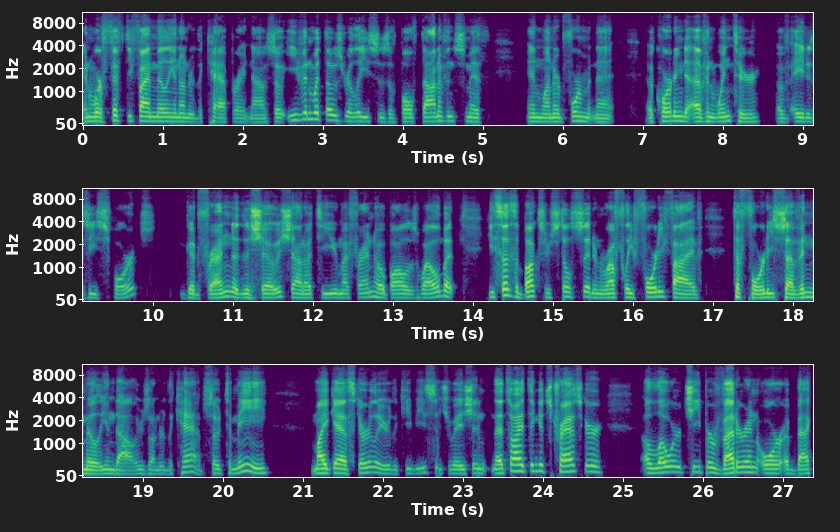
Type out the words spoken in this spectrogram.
And we're 55 million under the cap right now. So even with those releases of both Donovan Smith and Leonard Fournette. According to Evan Winter of A to Z Sports, good friend of the show, shout out to you, my friend. Hope all is well. But he says the Bucks are still sitting roughly 45 to 47 million dollars under the cap. So to me, Mike asked earlier the QB situation. That's why I think it's Trasker, a lower, cheaper veteran, or a back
